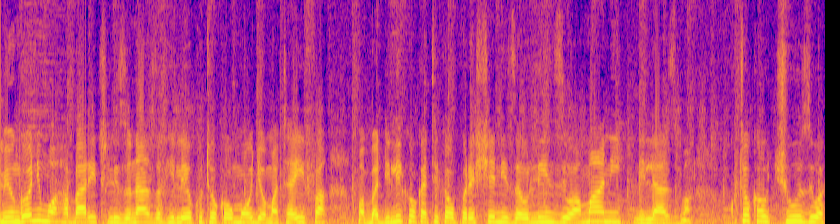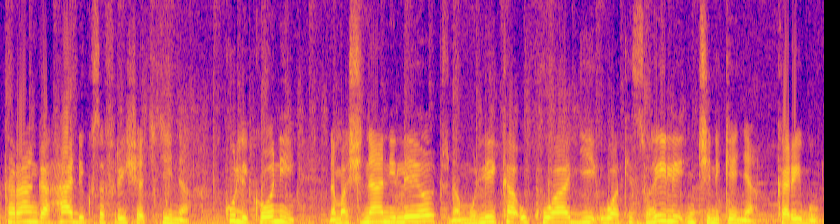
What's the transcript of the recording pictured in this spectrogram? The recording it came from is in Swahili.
Miongoni mwa habari tulizonazo hii leo kutoka Umoja wa Mataifa, mabadiliko katika operesheni za ulinzi wa amani ni lazima, kutoka uchuuzi wa karanga hadi kusafirisha China. Kulikoni? Na mashinani leo tunamulika ukuaji wa Kiswahili nchini Kenya. Karibu.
